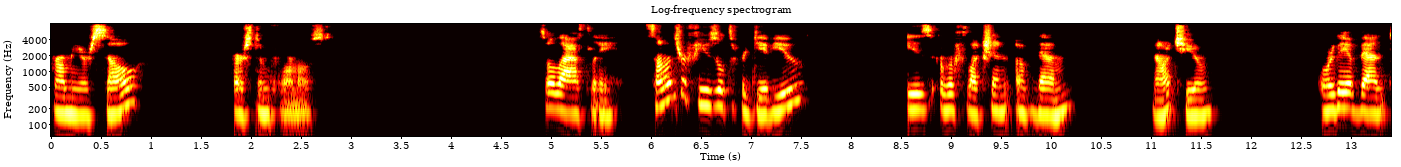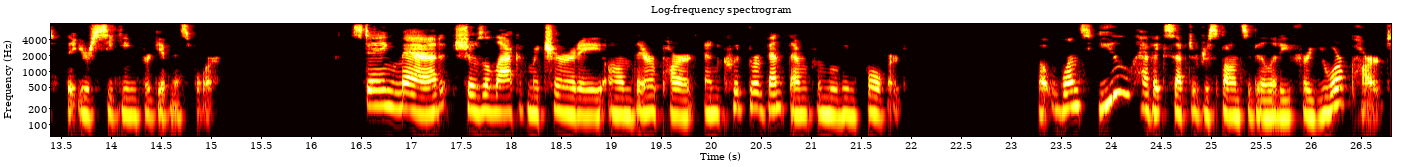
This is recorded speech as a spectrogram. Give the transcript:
from yourself first and foremost. So lastly, Someone's refusal to forgive you is a reflection of them, not you, or the event that you're seeking forgiveness for. Staying mad shows a lack of maturity on their part and could prevent them from moving forward. But once you have accepted responsibility for your part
